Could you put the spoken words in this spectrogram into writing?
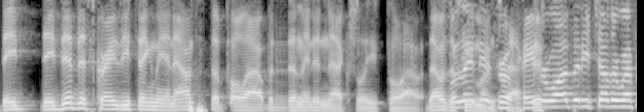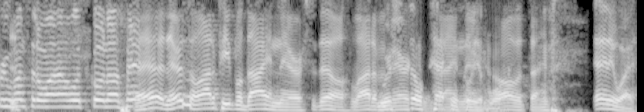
they they did this crazy thing. They announced the pullout, but then they didn't actually pull out. That was a What do few they do? months Throw back. paper There's, wads at each other every once in a while? What's going on there? uh, there's a lot of people dying there still. A lot of We're still Americans dying technically there at war. all the time. Anyway,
